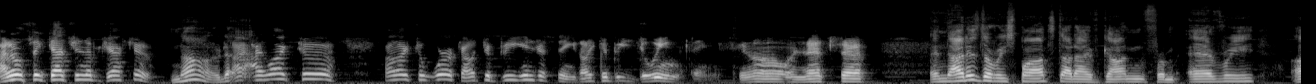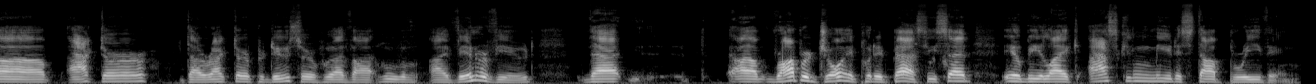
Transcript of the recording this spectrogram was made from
I don't think that's an objective. No, that- I, I like to, I like to work. I like to be into things. I like to be doing things. You know, and that's uh, and that is the response that I've gotten from every uh, actor, director, producer who I've uh, who I've interviewed. That uh, Robert Joy put it best. He said it'll be like asking me to stop breathing.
